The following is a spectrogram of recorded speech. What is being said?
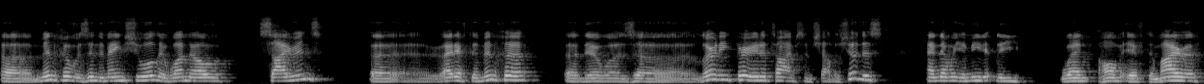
Uh, Mincha was in the main shul. There were no sirens. Uh, right after Mincha, uh, there was a learning period of time, some Shalashudas, and then we immediately went home after Maariv,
